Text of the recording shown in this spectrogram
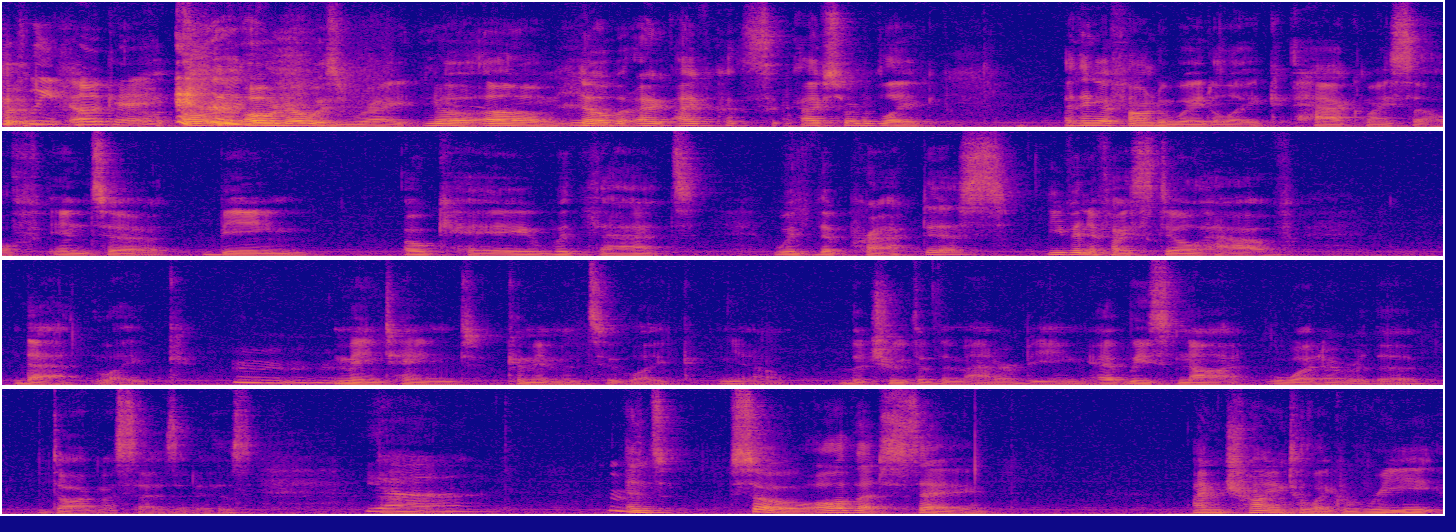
Please, okay. oh, oh no is right no um no but I, I've I've sort of like I think I found a way to like hack myself into being okay with that with the practice even if I still have that like Mhm. maintained commitment to like you know the truth of the matter being at least not whatever the dogma says it is Yeah. Hmm. and so all of that to say i'm trying to like re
